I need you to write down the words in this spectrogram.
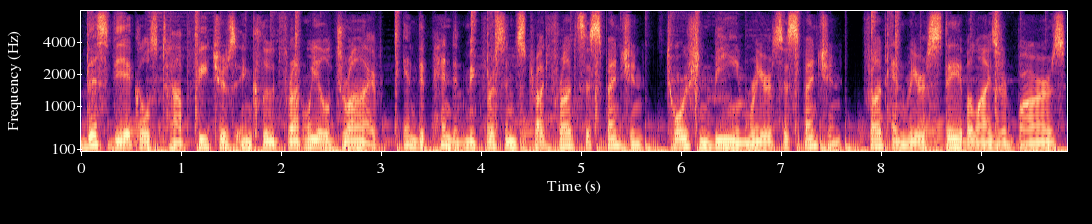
This vehicle's top features include front-wheel drive, independent McPherson strut front suspension, torsion beam rear suspension, front and rear stabilizer bars,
